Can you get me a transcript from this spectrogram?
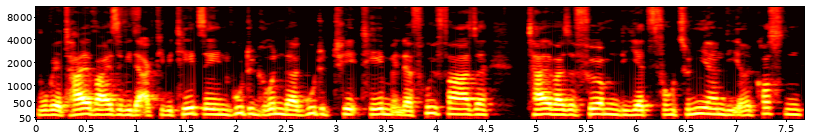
wo wir teilweise wieder Aktivität sehen, gute Gründer, gute Themen in der Frühphase, teilweise Firmen, die jetzt funktionieren, die ihre Kosten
